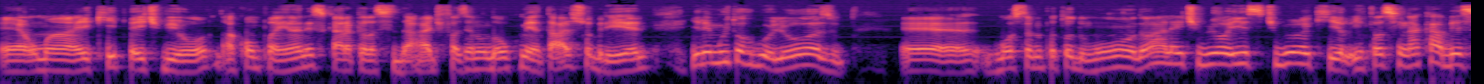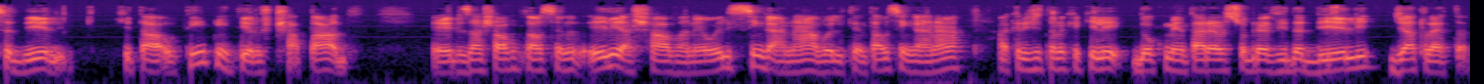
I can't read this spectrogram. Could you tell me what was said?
é, uma equipe da HBO acompanhando esse cara pela cidade, fazendo um documentário sobre ele. E ele é muito orgulhoso, é, mostrando para todo mundo: olha, HBO isso, HBO aquilo. Então, assim, na cabeça dele, que tá o tempo inteiro chapado, é, eles achavam que estava sendo. Ele achava, né? Ou ele se enganava, ou ele tentava se enganar, acreditando que aquele documentário era sobre a vida dele de atleta.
